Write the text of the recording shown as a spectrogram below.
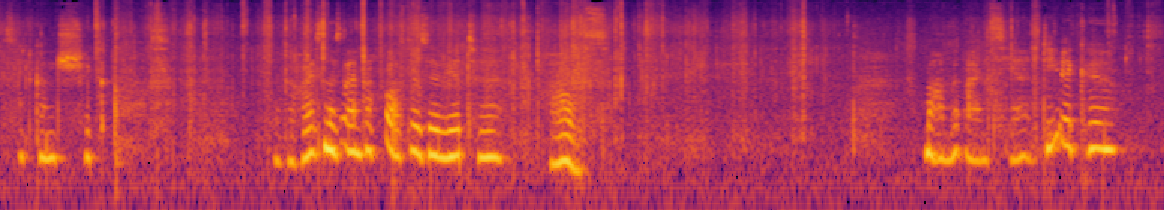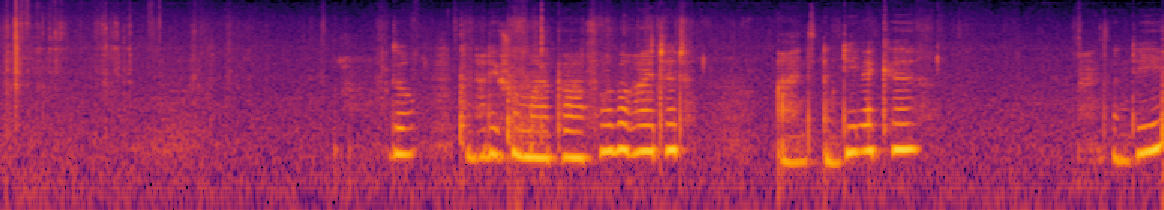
Das sieht ganz schick aus. Wir reißen das einfach aus der Serviette raus. Machen wir eins hier in die Ecke. So, dann hatte ich schon mal ein paar vorbereitet. Eins in die Ecke, eins in die.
